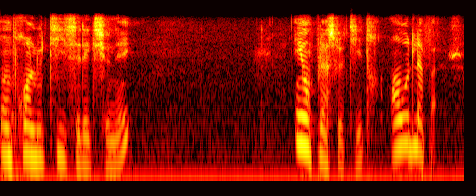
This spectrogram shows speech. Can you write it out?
On prend l'outil sélectionné et on place le titre en haut de la page.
